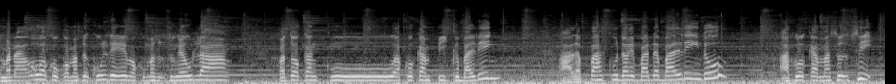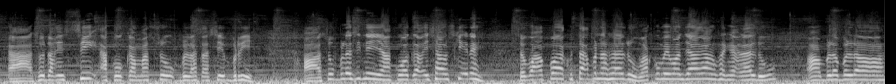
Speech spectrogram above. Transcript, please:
Bandar Baru aku akan masuk Kulim Aku masuk Sungai Ulang. Lepas tu akan aku Aku akan pi ke Baling. Uh, Lepas aku daripada Baling tu Aku akan masuk Sik. Uh, So dari Sik aku akan masuk belah Tasik Beri. Ah, so belah sini yang aku agak risau sikit ni. Sebab apa? Aku tak pernah lalu. Aku memang jarang sangat lalu. Ah, Belah-belah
